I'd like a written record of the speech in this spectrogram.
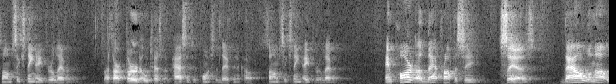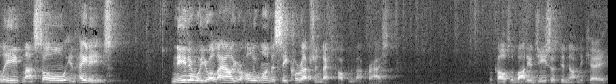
Psalm 16, 8 through 11. So that's our third Old Testament passage that points to the day of Pentecost. Psalm 16, 8 through 11. And part of that prophecy says, Thou will not leave my soul in Hades, neither will you allow your Holy One to see corruption. That's talking about Christ. Because the body of Jesus did not decay,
